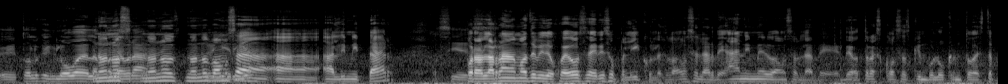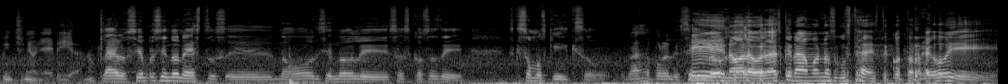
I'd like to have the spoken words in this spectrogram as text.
eh, todo lo que engloba la No nos, palabra. no nos, no nos vamos a, a- a limitar Así es. por hablar nada más de videojuegos, series o películas. Vamos a hablar de anime, vamos a hablar de, de otras cosas que involucran toda esta pinche ñoñería, ¿no? Claro, siempre siendo honestos, eh, no diciéndole esas cosas de es que somos geeks o nada por el Sí, estilo. no, la verdad es que nada más nos gusta este cotorreo y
